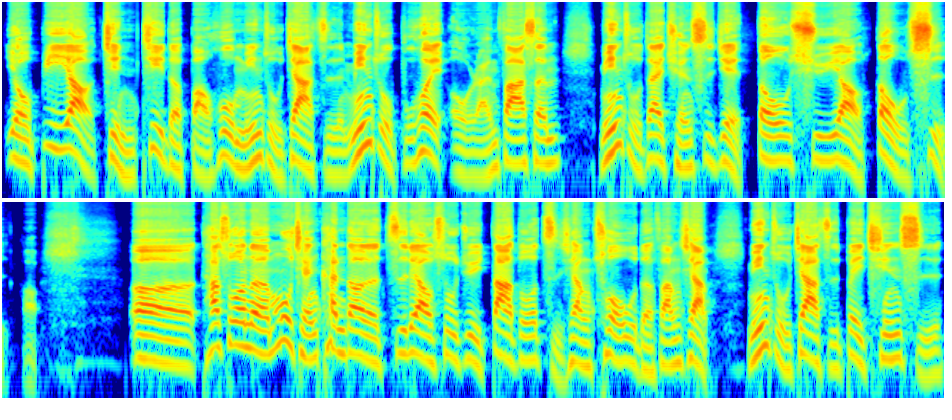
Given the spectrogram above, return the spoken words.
有必要警惕的保护民主价值，民主不会偶然发生，民主在全世界都需要斗士啊。呃，他说呢，目前看到的资料数据大多指向错误的方向，民主价值被侵蚀，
